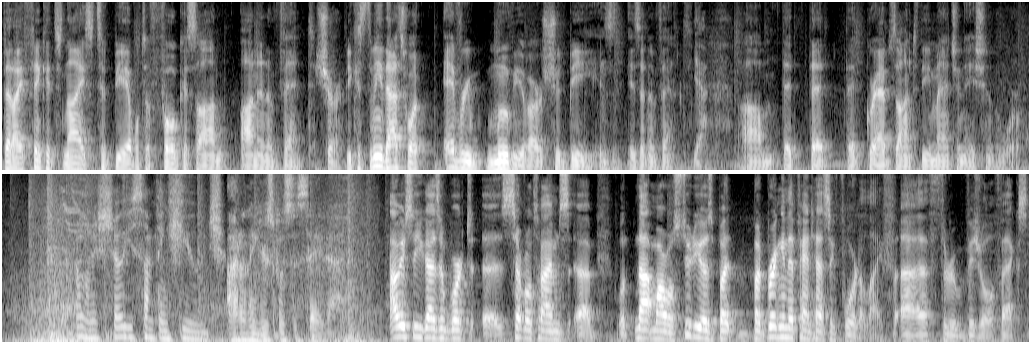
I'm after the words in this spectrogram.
that I think it's nice to be able to focus on on an event. Sure. Because to me, that's what every movie of ours should be is, is an event. Yeah. Um, that, that, that grabs onto the imagination of the world. I want to show you something huge. I don't think you're supposed to say that. Obviously, you guys have worked uh, several times, uh, well, not Marvel Studios, but but bringing the Fantastic Four to life uh, through visual effects.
